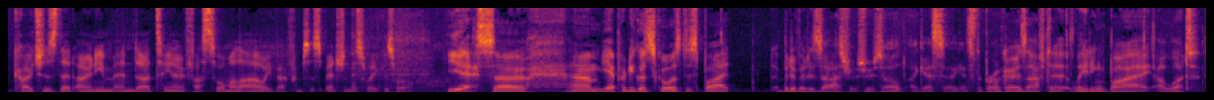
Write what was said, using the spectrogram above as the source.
coaches that own him. And uh, Tino Fa'asuamaleaui back from suspension this week as well. Yeah, so, um, yeah, pretty good scores despite a bit of a disastrous result, I guess, against the Broncos after leading by a lot.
